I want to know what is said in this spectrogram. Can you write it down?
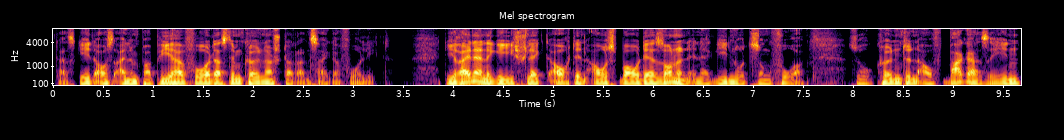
Das geht aus einem Papier hervor, das dem Kölner Stadtanzeiger vorliegt. Die Rheinenergie schlägt auch den Ausbau der Sonnenenergienutzung vor. So könnten auf Baggerseen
